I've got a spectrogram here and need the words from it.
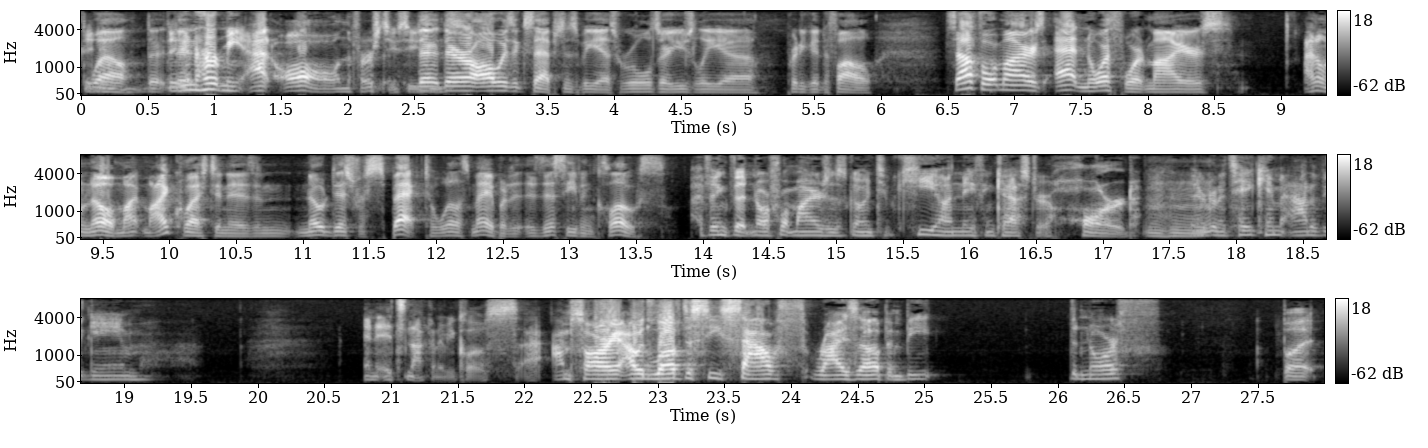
they Well, didn't, they're- they didn't hurt me at all in the first two seasons. There, there are always exceptions, but yes, rules are usually uh, pretty good to follow. South Fort Myers at North Fort Myers. I don't know. My, my question is, and no disrespect to Willis May, but is this even close? I think that North Fort Myers is going to key on Nathan Castor hard. They're going to take him out of the game, and it's not going to be close. I, I'm sorry. I would love to see South rise up and beat the North, but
